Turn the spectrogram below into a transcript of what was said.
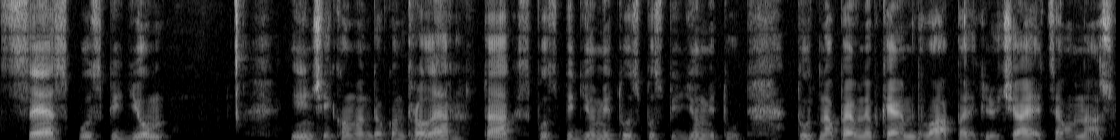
це спуск підйом інший командоконтролер. Так, спуск підйом і тут, спуск підйом і тут. Тут, напевне, в КМ2 переключається у нас.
